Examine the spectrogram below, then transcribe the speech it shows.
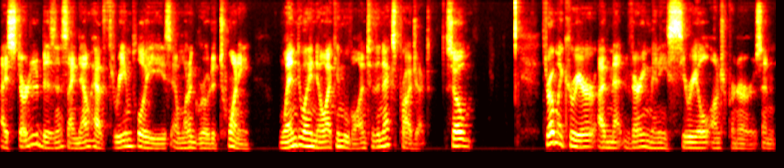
I started a business. I now have three employees and want to grow to 20. When do I know I can move on to the next project? So, throughout my career, I've met very many serial entrepreneurs. And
